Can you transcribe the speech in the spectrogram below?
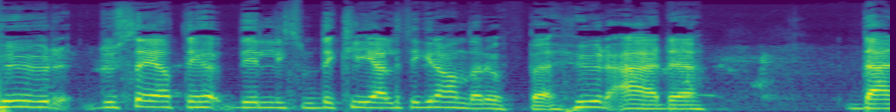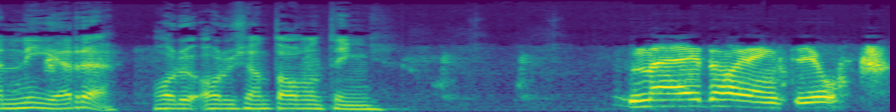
hur, du säger att det, det, liksom, det kliar lite grann där uppe. Hur är det där nere? Har du, har du känt av någonting? Nej, det har jag inte gjort.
